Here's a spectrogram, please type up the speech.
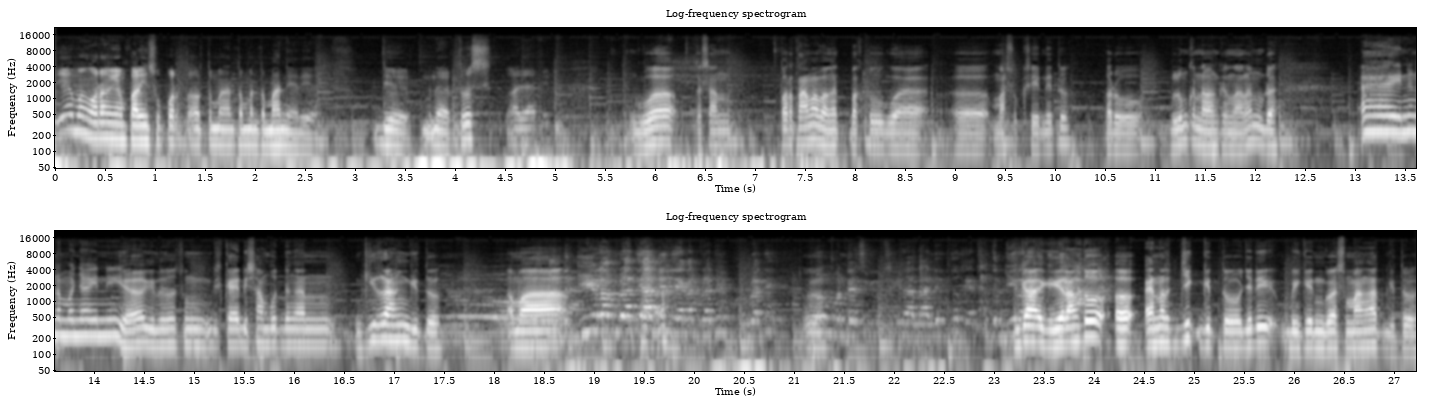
Dia emang orang yang paling support uh, teman-teman temannya dia. Dia benar terus ada Gua kesan pertama banget waktu gua eh, masuk sini tuh baru belum kenalan-kenalan udah eh ini namanya ini ya gitu. Langsung di- kayak disambut dengan girang gitu. Sama Girang berarti Adit ya kan? Berarti berarti lu mendeskripsikan Adit tuh kayak tante girang. enggak girang tuh eh, energik gitu. Jadi bikin gua semangat gitu.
